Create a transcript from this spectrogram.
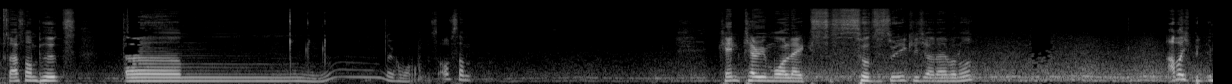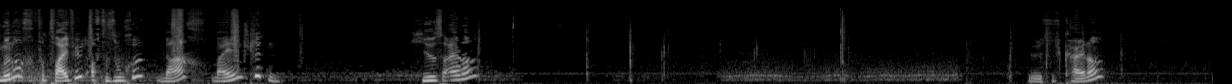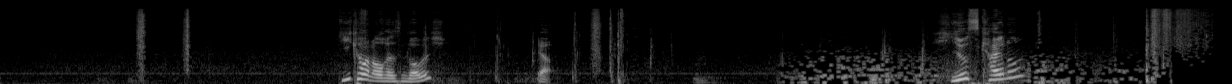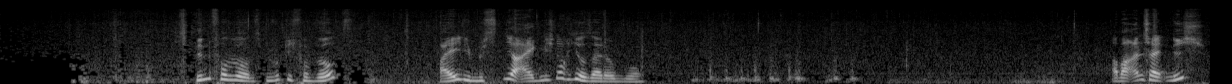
Da ist noch ein Pilz. Ähm, da kann man noch was aufsammeln. Can't carry more legs. Das hört sich so eklig an, einfach nur. Aber ich bin immer noch verzweifelt auf der Suche nach meinen Schlitten. Hier ist einer. Das ist keiner. Die kann man auch essen, glaube ich. Ja. Hier ist keiner. Ich bin verwirrt. Ich bin wirklich verwirrt. Weil die müssten ja eigentlich noch hier sein irgendwo. Aber anscheinend nicht.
